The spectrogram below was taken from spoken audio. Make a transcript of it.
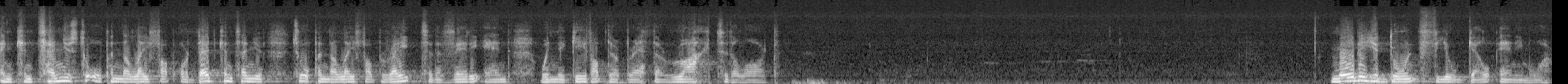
and continues to open their life up or did continue to open their life up right to the very end when they gave up their breath, their ruach to the Lord. Maybe you don't feel guilt anymore.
